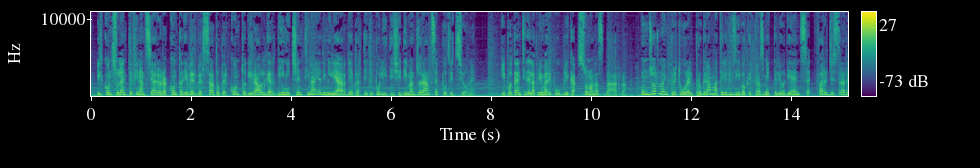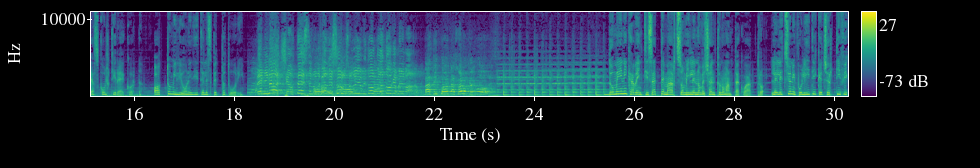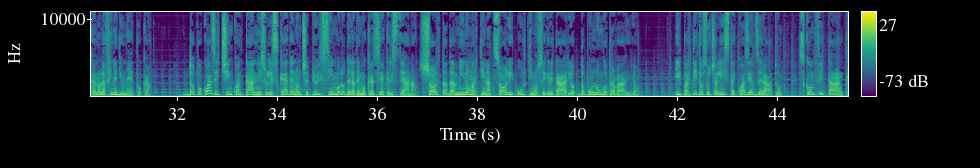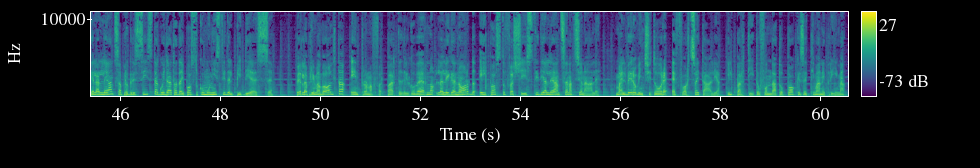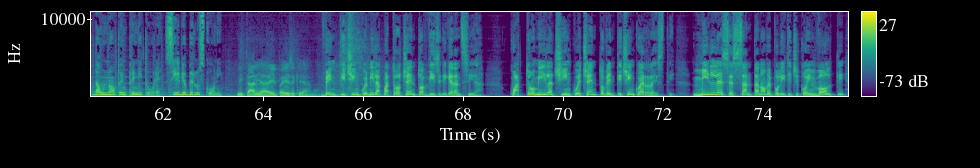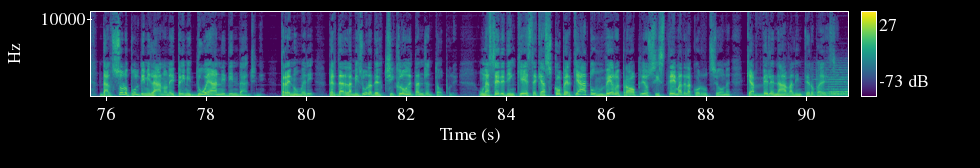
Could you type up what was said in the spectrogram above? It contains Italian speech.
Il consulente finanziario racconta di aver versato per conto di Raul Gardini centinaia di miliardi ai partiti politici di maggioranza e opposizione. I potenti della Prima Repubblica sono alla sbarra. Un giorno in pretura il programma televisivo che trasmette le udienze fa registrare ascolti record. 8 milioni di telespettatori. Le minacce al test non le fa nessuno, se no io mi tolgo la toga e me ne vado. Ma ti tolga quello che vuole. Domenica 27 marzo 1994. Le elezioni politiche certificano la fine di un'epoca. Dopo quasi 50 anni sulle schede non c'è più il simbolo della democrazia cristiana, sciolta da Mino Martinazzoli, ultimo segretario, dopo un lungo travaglio. Il Partito Socialista è quasi azzerato. Sconfitta anche l'alleanza progressista guidata dai post-comunisti del PDS. Per la prima volta entrano a far parte del governo la Lega Nord e i post-fascisti di Alleanza Nazionale. Ma il vero vincitore è Forza Italia, il partito fondato poche settimane prima da un noto imprenditore, Silvio Berlusconi. L'Italia è il paese che amo. 25.400 avvisi di garanzia, 4.525 arresti, 1.069 politici coinvolti dal solo pool di Milano nei primi due anni di indagini. Tre numeri per dare la misura del ciclone Tangentopoli una serie di inchieste che ha scoperchiato un vero e proprio sistema della corruzione che avvelenava l'intero paese.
